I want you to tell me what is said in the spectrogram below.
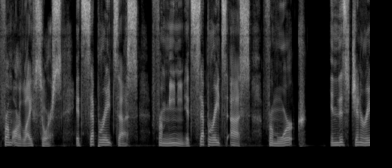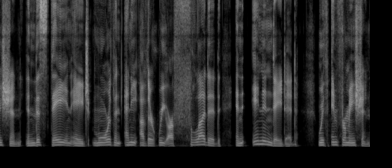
from our life source. It separates us from meaning. It separates us from work. In this generation, in this day and age, more than any other, we are flooded and inundated with information.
